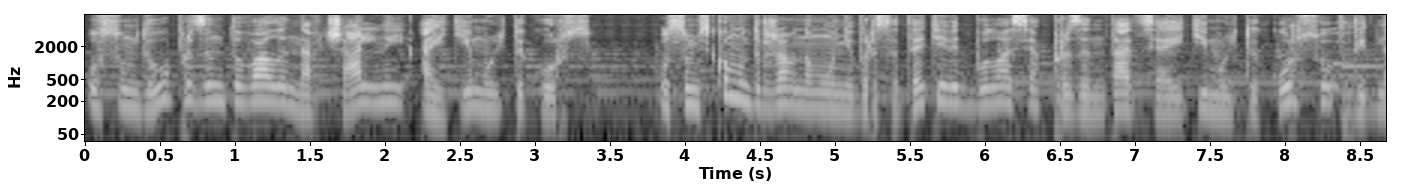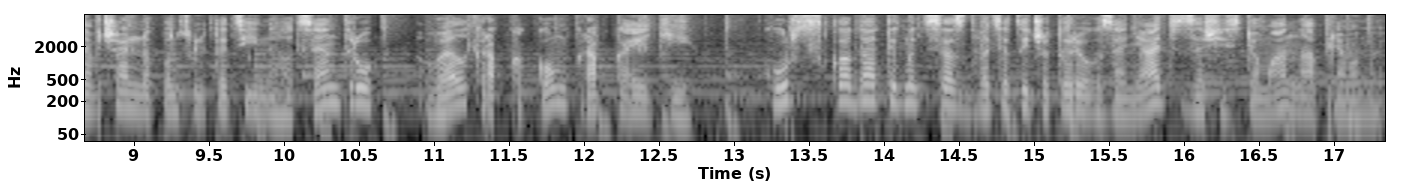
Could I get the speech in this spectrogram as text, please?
У СумДУ презентували навчальний it мультикурс. У Сумському державному університеті відбулася презентація it мультикурсу від навчально-консультаційного центру well.com.it. Курс складатиметься з 24 занять за шістьома напрямами:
